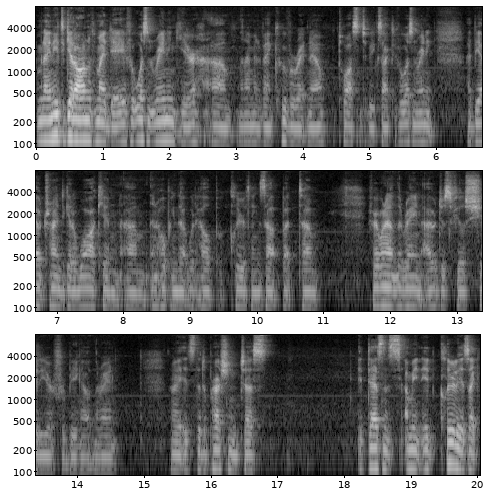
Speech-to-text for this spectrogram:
I mean, I need to get on with my day. If it wasn't raining here, um, and I'm in Vancouver right now, Tsawwassen to be exact, if it wasn't raining, I'd be out trying to get a walk in um, and hoping that would help clear things up. But um, if I went out in the rain, I would just feel shittier for being out in the rain. Right? It's the depression just, it doesn't, I mean, it clearly is like,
